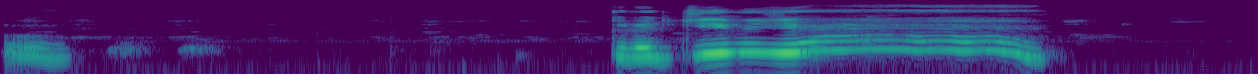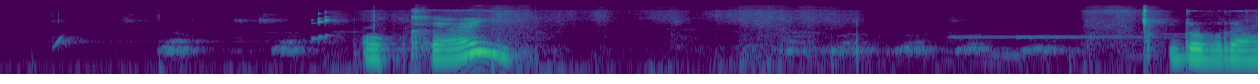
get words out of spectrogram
O. Kręcimy się! Okej. Dobra.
